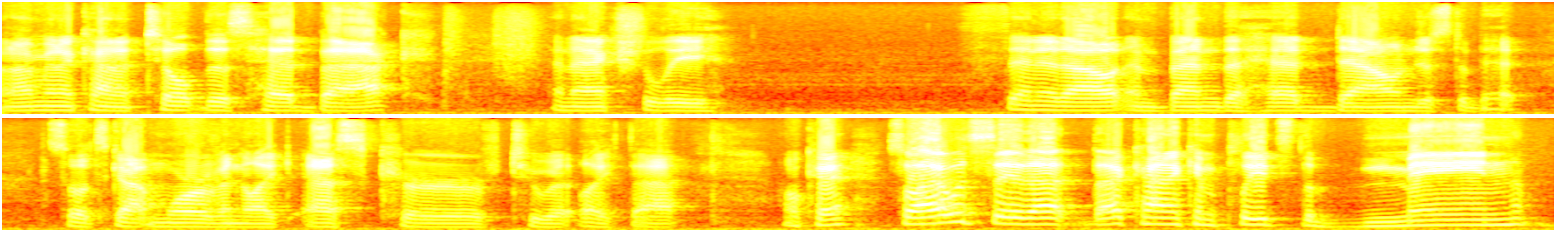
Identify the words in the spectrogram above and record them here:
and I'm going to kind of tilt this head back and actually thin it out and bend the head down just a bit so it's got more of an like S curve to it like that. Okay, so I would say that that kind of completes the main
